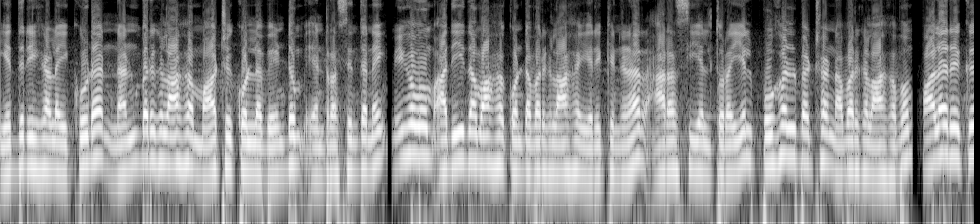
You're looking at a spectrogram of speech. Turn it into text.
எதிரிகளை கூட நண்பர்களாக மாற்றிக்கொள்ள வேண்டும் என்ற சிந்தனை மிகவும் அதீதமாக கொண்டவர்களாக இருக்கின்றனர். அரசியல் துறையில் புகழ்பெற்ற நபர்களாகவும் பலருக்கு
